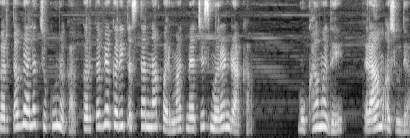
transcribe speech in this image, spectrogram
कर्तव्याला चुकू नका. कर्तव्य करीत असताना परमात्म्याचे स्मरण राखा. मुखामध्ये राम असू द्या.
